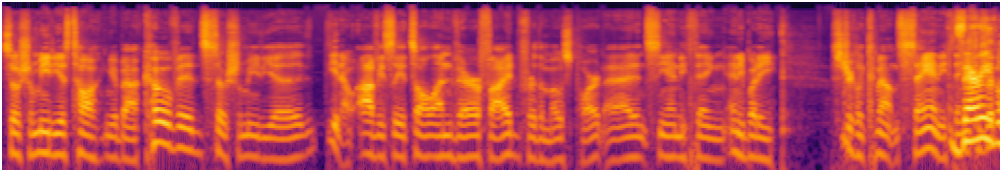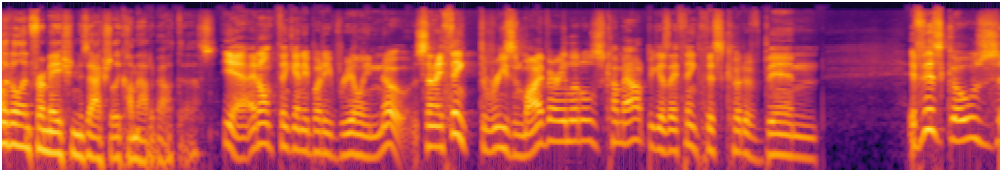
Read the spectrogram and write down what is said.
Social media is talking about COVID. Social media, you know, obviously it's all unverified for the most part. I I didn't see anything, anybody strictly come out and say anything. Very little information has actually come out about this. yeah, I don't think anybody really knows. And I think the reason why very little's come out because I think this could have been if this goes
